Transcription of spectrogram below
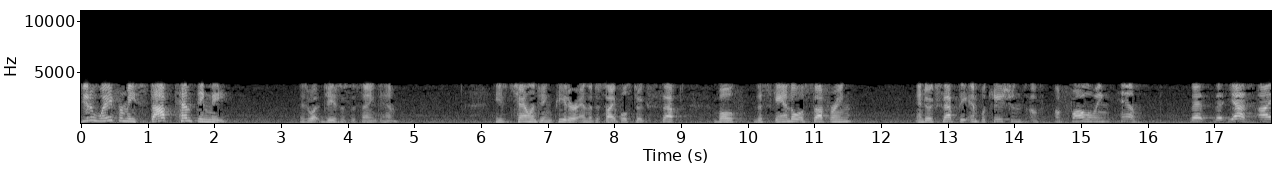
Get away from me. Stop tempting me, is what Jesus is saying to him. He's challenging Peter and the disciples to accept both the scandal of suffering and to accept the implications of, of following Him. That, that, yes, I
